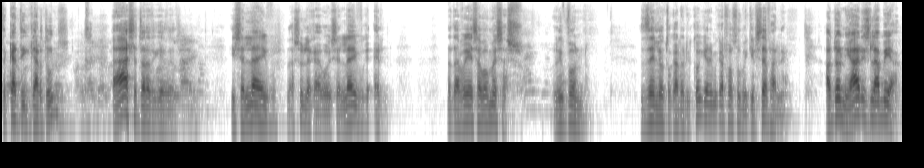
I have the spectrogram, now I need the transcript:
ε, κάτι καρτούν. Άσε τώρα το κεφαλάκι. Είσαι live. Να σου έλεγα εγώ, είσαι live. Ε, να τα βγάλεις από μέσα σου. Λοιπόν, δεν λέω το κανονικό για να μην καρφωθούμε. Κύριε Στέφανε. Αντώνη, Άρης Λαμία.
